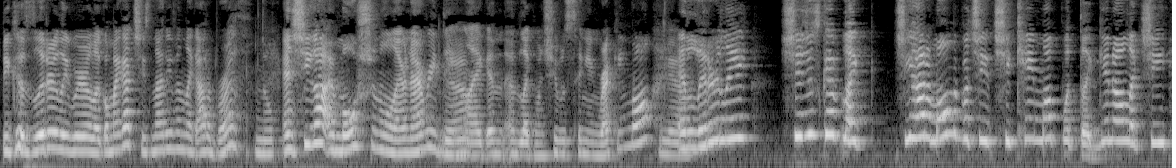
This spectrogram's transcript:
because literally we were like, "Oh my god, she's not even like out of breath." Nope. And she got emotional and everything, Yeah. like and, and like when she was singing "Wrecking Ball," Yeah. and literally she just kept like she had a moment, but she she came up with like you know like she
